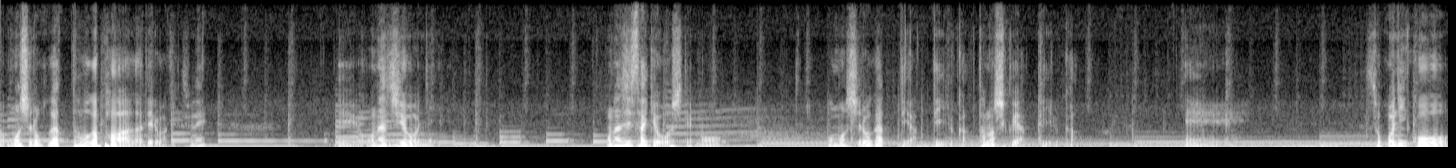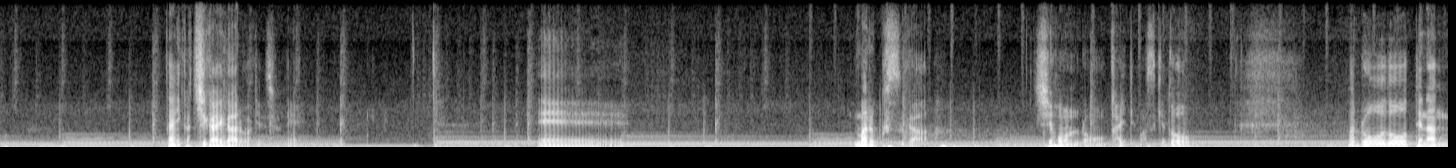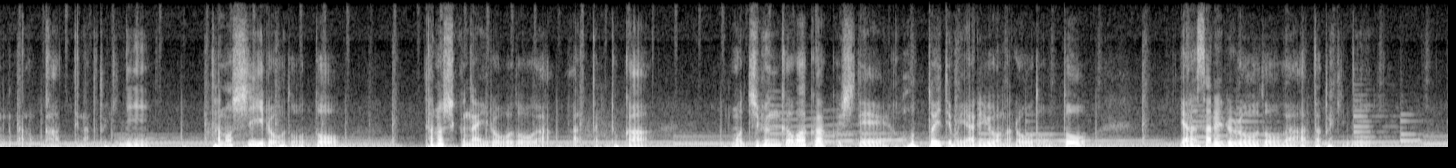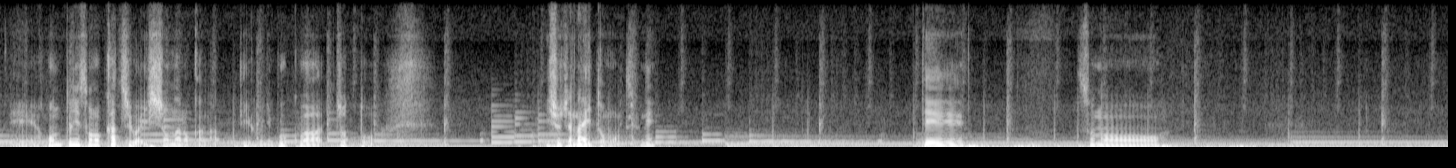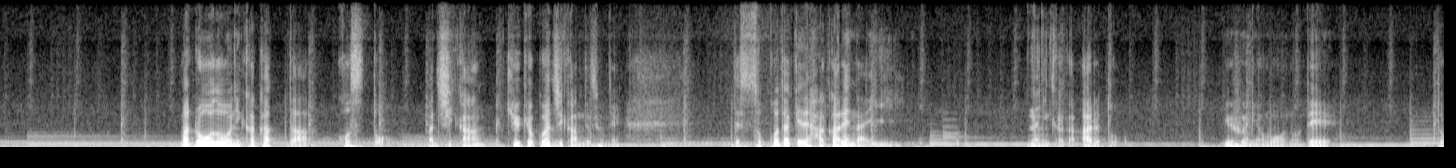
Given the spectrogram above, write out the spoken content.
面白がった方がパワーが出るわけですよね。えー、同じように、同じ作業をしても、面白がってやっているか、楽しくやっているか、えー、そこにこう、何か違いがあるわけですよね。えー、マルクスが資本論を書いてますけど、まあ、労働って何なのかってなった時に楽しい労働と楽しくない労働があったりとかもう自分がワクワクしてほっといてもやるような労働とやらされる労働があった時に、えー、本当にその価値は一緒なのかなっていうふうに僕はちょっと一緒じゃないと思うんですよね。で、その、まあ、労働にかかったコスト、まあ、時間、究極は時間ですよね。でそこだけで測れない何かがあるというふうに思うので、と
